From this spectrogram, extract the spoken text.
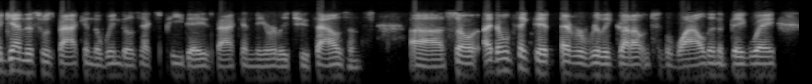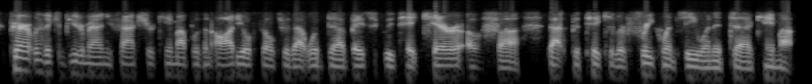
Again, this was back in the Windows XP days, back in the early 2000s. Uh, so I don't think it ever really got out into the wild in a big way. Apparently, the computer manufacturer came up with an audio filter that would uh, basically take care of uh, that particular frequency when it uh, came up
